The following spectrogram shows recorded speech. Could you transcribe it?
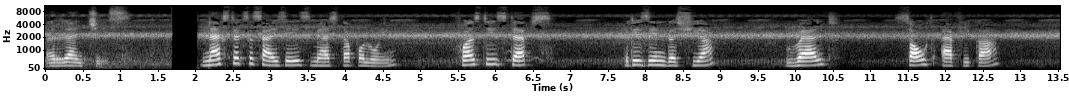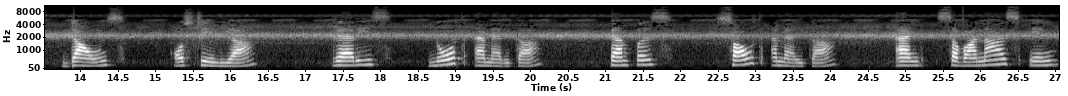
ranches. Next exercises match the following. First is steppes. It is in Russia, Veldt, South Africa, Downs, Australia, Prairies, North America, Pampas, South America, and savannas in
